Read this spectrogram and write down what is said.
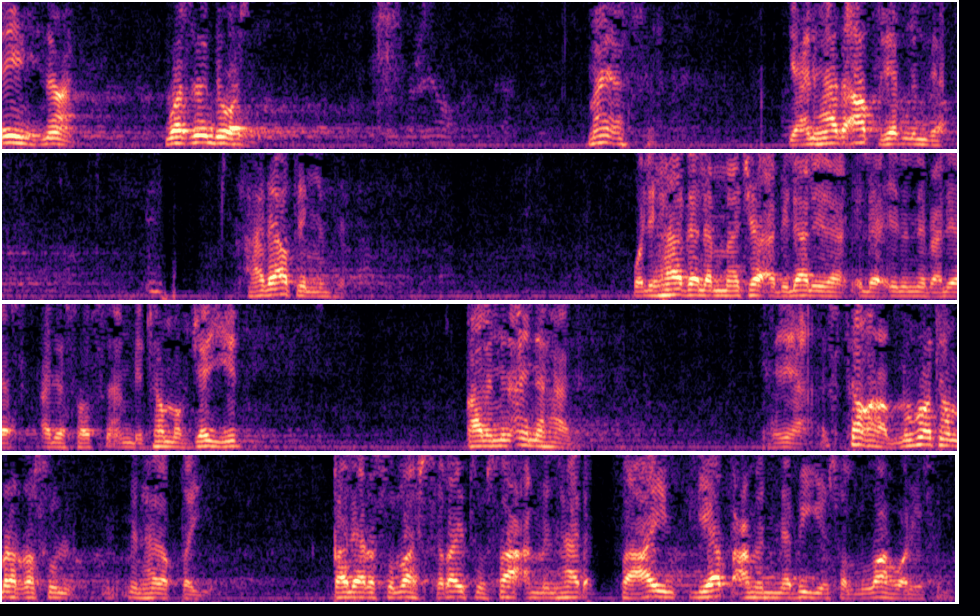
اي نعم. وزنا بوزن. ما يأثر. يعني هذا أطيب من ذا. هذا أطيب من ذا. ولهذا لما جاء بلال إلى, إلى, النبي عليه الصلاة والسلام بتمر جيد قال من أين هذا؟ يعني استغرب ما هو تمر الرسول من هذا الطيب؟ قال يا رسول الله اشتريت صاعا من هذا صاعين ليطعم النبي صلى الله عليه وسلم.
